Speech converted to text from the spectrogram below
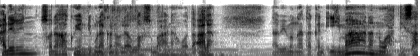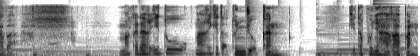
Hadirin saudaraku yang dimuliakan oleh Allah Subhanahu wa taala. Nabi mengatakan imanan wahtisaba. Maka dari itu mari kita tunjukkan kita punya harapan.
